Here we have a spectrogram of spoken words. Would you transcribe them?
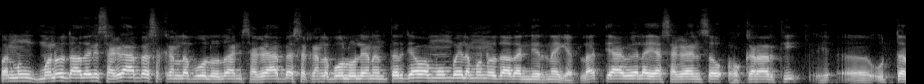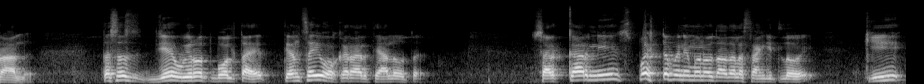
पण मग मनोजदादांनी सगळ्या अभ्यासकांना बोलवलं आणि सगळ्या अभ्यासकांना बोलवल्यानंतर जेव्हा मुंबईला मनोजदादांनी निर्णय घेतला त्यावेळेला या सगळ्यांचं होकारार्थी हे, उत्तर आलं. तसंच जे विरोध बोलतायत त्यांचंही होकारार्थी आलं होतं. सरकारने स्पष्टपणे मनोजदादाला सांगितलं होय की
